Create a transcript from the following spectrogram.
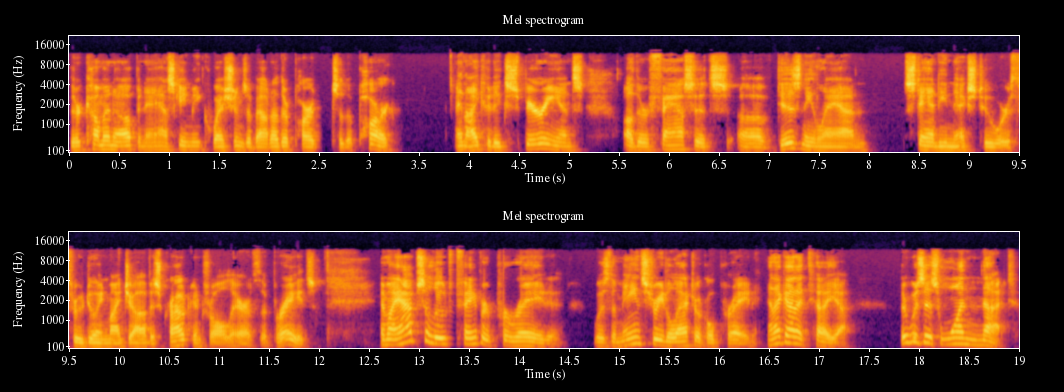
They're coming up and asking me questions about other parts of the park. And I could experience other facets of Disneyland standing next to or through doing my job as crowd control there of the parades. And my absolute favorite parade was the Main Street Electrical Parade. And I got to tell you, there was this one nut,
